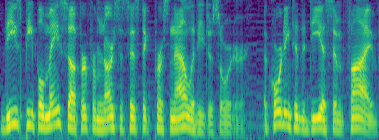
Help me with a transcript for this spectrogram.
These people may suffer from narcissistic personality disorder. According to the DSM-5,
